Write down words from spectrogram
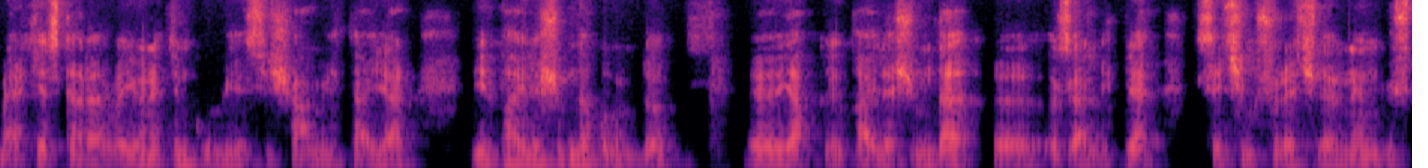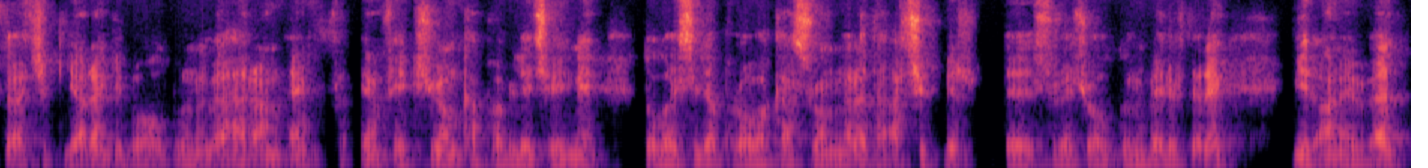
Merkez Karar ve Yönetim Kurulu üyesi Şamil Tayyar bir paylaşımda bulundu. yaptığı paylaşımda özellikle seçim süreçlerinin üstü açık yara gibi olduğunu ve her an enfeksiyon kapabileceğini, dolayısıyla provokasyonlara da açık bir süreç olduğunu belirterek bir an evvel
